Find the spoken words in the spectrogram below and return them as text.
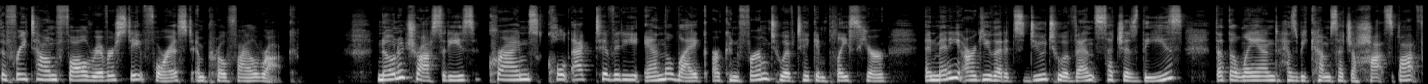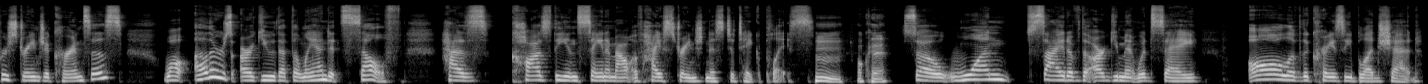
the Freetown Fall River State Forest, and Profile Rock. Known atrocities, crimes, cult activity, and the like are confirmed to have taken place here, and many argue that it's due to events such as these that the land has become such a hotspot for strange occurrences, while others argue that the land itself has caused the insane amount of high strangeness to take place. Hmm. Okay. So, one side of the argument would say all of the crazy bloodshed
